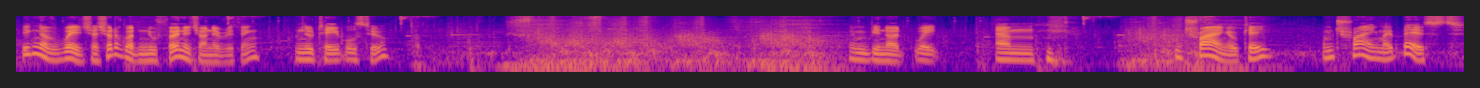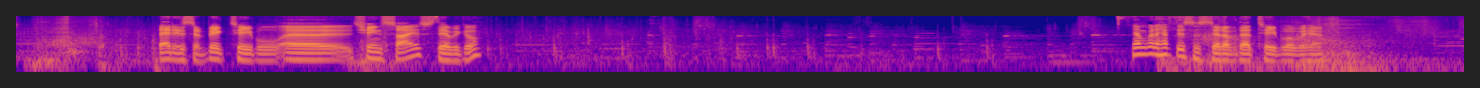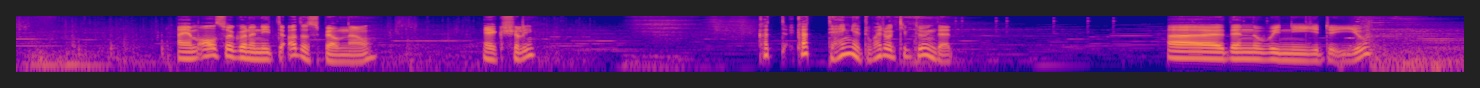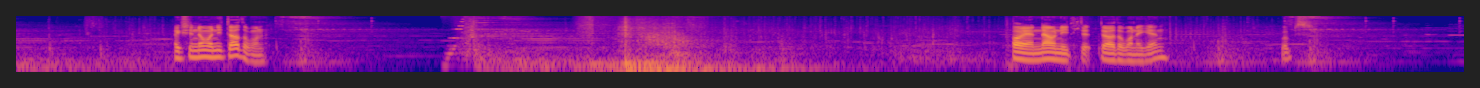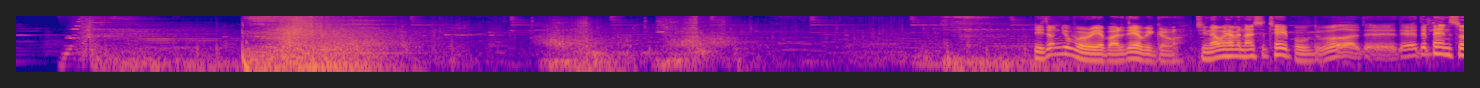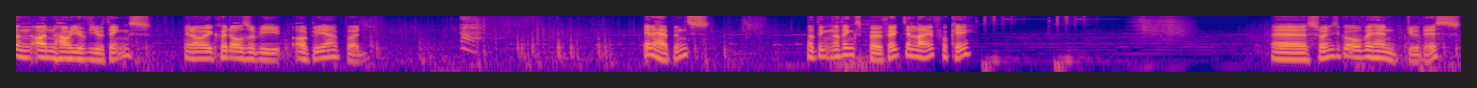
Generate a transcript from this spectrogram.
Speaking of which, I should have got new furniture and everything. New tables too. Maybe not. Wait. Um. I'm trying, okay? I'm trying my best. That is a big table. Uh, change size. There we go. Yeah, I'm gonna have this instead of that table over here. I am also gonna need the other spell now. Actually. God, God dang it, why do I keep doing that? Uh, then we need you. Actually, no, I need the other one. Oh yeah, now I need the, the other one again. Whoops. See, don't you worry about it. There we go. See, now we have a nicer table. Well, uh, it depends on, on how you view things. You know, it could also be uglier, but... It happens. Nothing, nothing's perfect in life, okay? Uh, so I need to go over here and do this.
